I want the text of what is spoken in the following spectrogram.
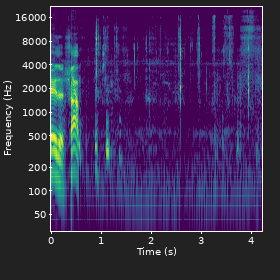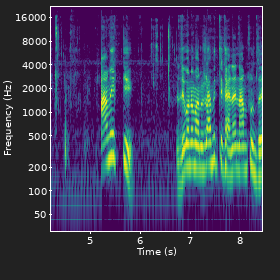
এই যে সাপ। আমিত্তি। জীবনে মানুষ আমিত্তি খায় না নাম শুনছে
